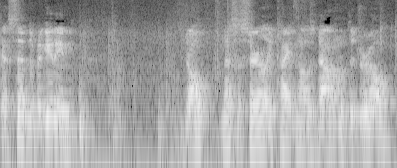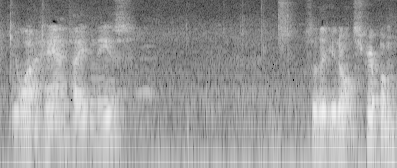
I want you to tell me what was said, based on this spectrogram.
like I said in the beginning, don't necessarily tighten those down with the drill. You want to hand tighten these so that you don't strip them.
